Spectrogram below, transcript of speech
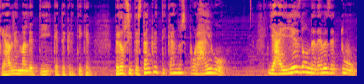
que hablen mal de ti, que te critiquen. Pero si te están criticando es por algo. Y ahí es donde debes de tú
